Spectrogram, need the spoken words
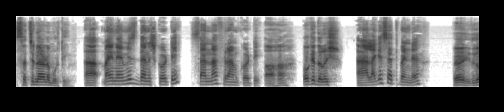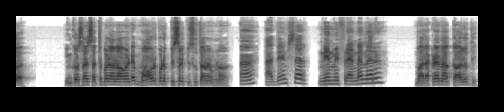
Satyanarayanamurthy. My name is Dhanush Koti son of రామ్ కోటి ఆహా ఓకే ధనుష్ అలాగే సత్యపండు. ఏ ఇదిగో ఇంకోసారి సత్యపడి అన్నావు అంటే మామిడి పండు పిసుడు పిసుకుతాను అనుకున్నావు. ఆ, అదేంటి సార్? నేను మీ ఫ్రెండ్ అన్నారు. మరి అక్కడే నాకు కాలుద్ది.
